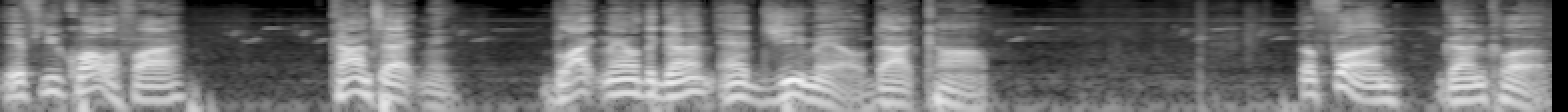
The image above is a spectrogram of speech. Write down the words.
If you qualify, contact me. Blackmanwithagun at gmail.com. The Fun Gun Club.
